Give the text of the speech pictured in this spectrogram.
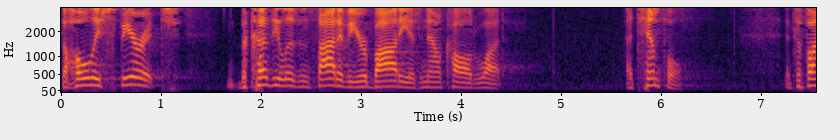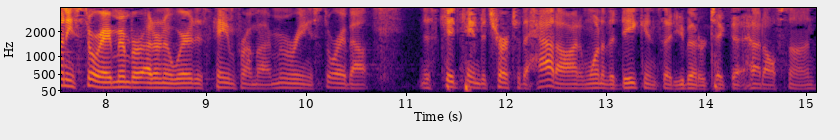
the Holy Spirit, because He lives inside of you, your body is now called what? A temple. It's a funny story. I remember, I don't know where this came from. I remember reading a story about this kid came to church with a hat on, and one of the deacons said, You better take that hat off, son.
